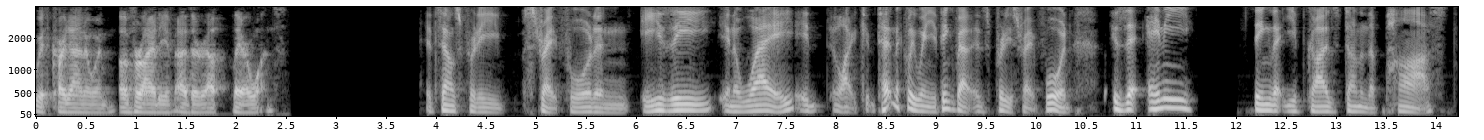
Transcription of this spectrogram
with Cardano and a variety of other uh, layer ones. It sounds pretty straightforward and easy in a way. It like technically when you think about it, it's pretty straightforward. Is there any thing that you guys done in the past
